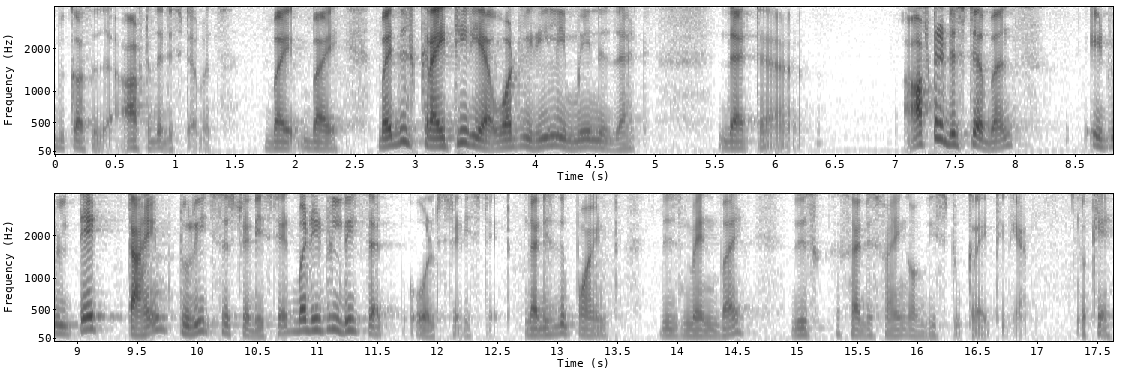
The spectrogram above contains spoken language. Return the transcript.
because the, after the disturbance. By, by, by this criteria what we really mean is that that uh, after disturbance it will take time to reach the steady state, but it will reach that old steady state. That is the point this is meant by this satisfying of these two criteria. Okay.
